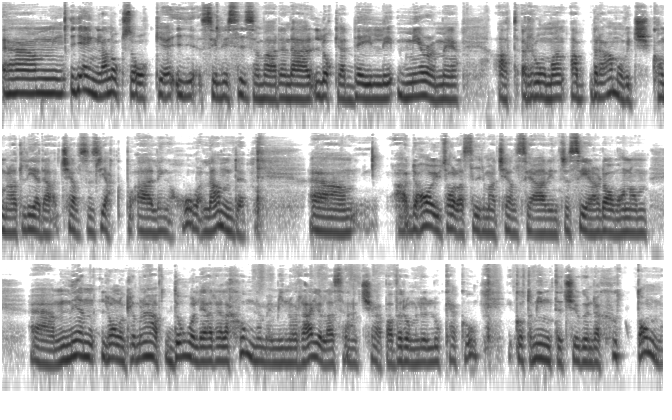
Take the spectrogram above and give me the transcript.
Um, I England också och eh, i silly season-världen där lockar Daily Mirror med att Roman Abramovic kommer att leda Chelseas jakt på Erling Haaland. Ehm, det har ju talats tidigare om att Chelsea är intresserade av honom. Ehm, men Londonklubben har haft dåliga relationer med Mino Raiola sedan ett köp av Romelu Lukaku gått om intet 2017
